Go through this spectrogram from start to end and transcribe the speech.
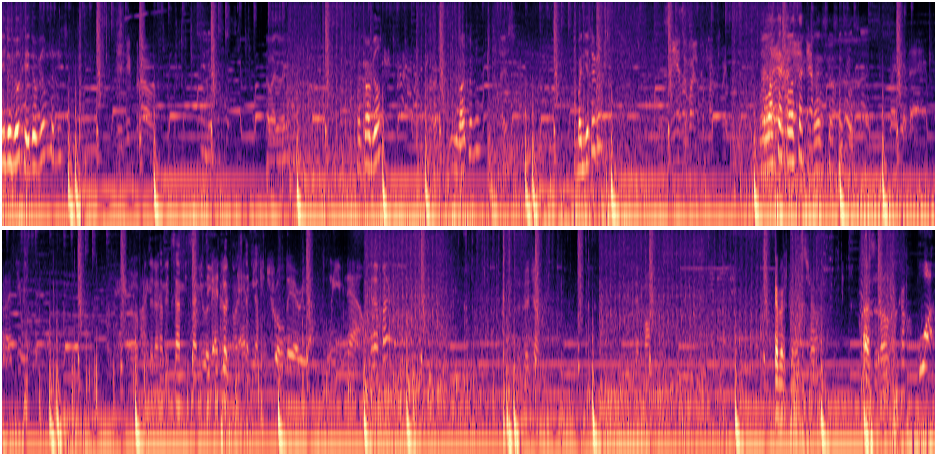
Kan je door Kan je door Wil? Zeg iets. Давай, давай. Какой Wil? Валька Wil? Бандиты Wil? Ну, ластек, ластек. Да, все, все, все. Сами, сами, сами, You ты have блок, entered он enemy там controlled area. Leave now. Le job. What?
